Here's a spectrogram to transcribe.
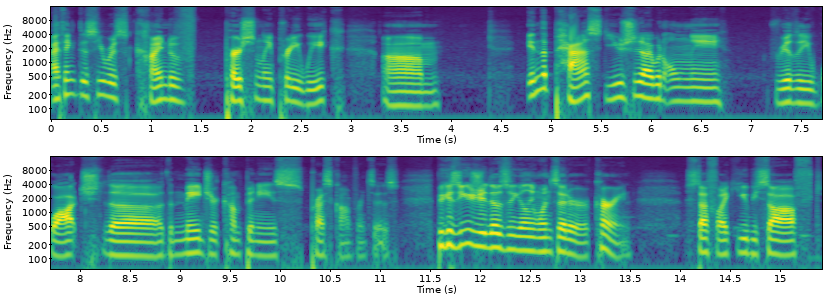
I think this year was kind of personally pretty weak. Um, in the past, usually I would only really watch the the major companies' press conferences because usually those are the only ones that are occurring. Stuff like Ubisoft,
